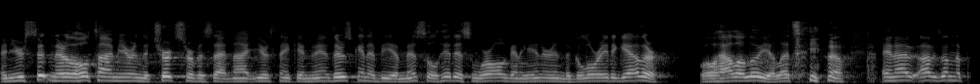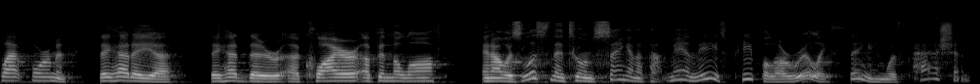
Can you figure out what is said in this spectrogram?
And you're sitting there the whole time you're in the church service that night, you're thinking, man, there's going to be a missile hit us and we're all going to enter into glory together. Well, hallelujah. Let's, you know. And I, I was on the platform and they had a, uh, they had their uh, choir up in the loft. And I was listening to them sing and I thought, man, these people are really singing with passion.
